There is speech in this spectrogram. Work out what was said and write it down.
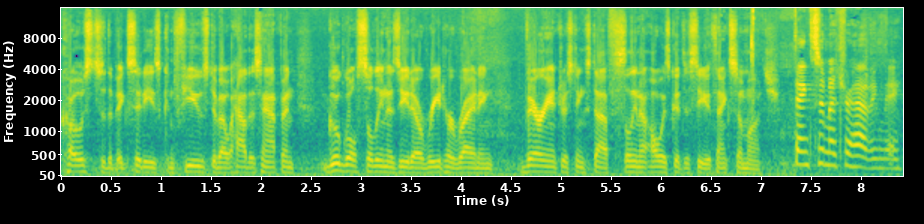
coasts of the big cities confused about how this happened. Google Salena Zito, read her writing. Very interesting stuff. Salena always good to see you. Thanks so much. Thanks so much for having me.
